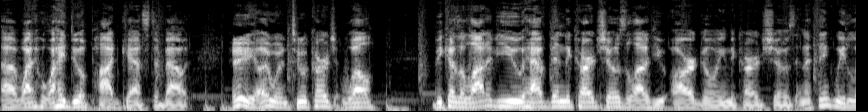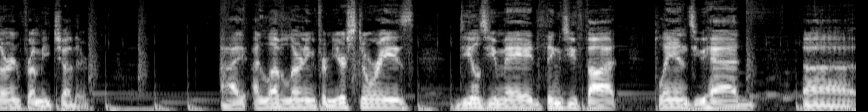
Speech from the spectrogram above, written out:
Uh, why, why do a podcast about hey, I went to a card show. Well, because a lot of you have been to card shows, a lot of you are going to card shows, and I think we learn from each other. I, I love learning from your stories, deals you made, things you thought, plans you had, uh,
